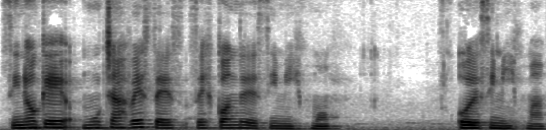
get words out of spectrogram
sino que muchas veces se esconde de sí mismo o de sí misma.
